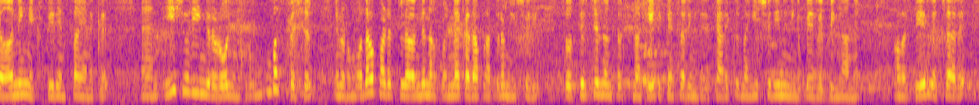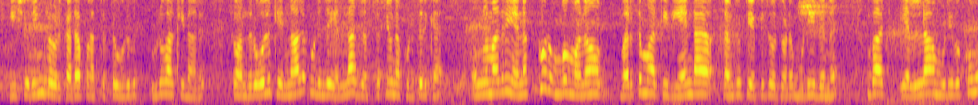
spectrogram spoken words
learning experience தான் எனக்கு. அண்ட் ஈஸ்வரிங்கிற ரோல் எனக்கு ரொம்ப ஸ்பெஷல் என்னோட மொதல் படத்தில் வந்து நான் பண்ண கதாபாத்திரம் ஈஸ்வரி. ஸோ திருச்செல்வம் சார் நான் கேட்டுக்கிட்டேன் சார் இந்த கேரக்டர் நான் ஈஸ்வரின்னு நீங்கள் பேர் வைப்பீங்களான்னு. அவர் பேர் வச்சார். ஈஸ்வரிங்கிற ஒரு கதாபாத்திரத்தை உருவ உருவாக்கினார். ஸோ அந்த ரோலுக்கு என்னால் முடிஞ்ச எல்லா ஜஸ்டிஸையும் நான் கொடுத்துருக்கேன். உங்களை மாதிரி எனக்கும் ரொம்ப மனம் வருத்தமாக இருக்குது இது ஏன்டா செவன் ஃபிஃப்டி எபிசோட்ஸோட முடியுதுன்னு. பட் எல்லா முடிவுக்கும்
